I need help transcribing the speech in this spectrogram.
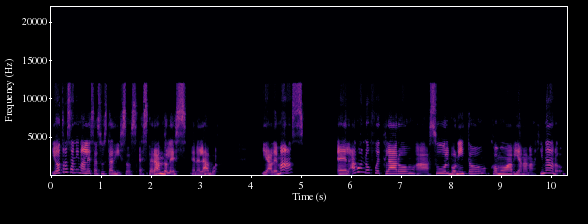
y otros animales asustadizos esperándoles en el agua. Y además, el agua no fue claro, azul, bonito, como habían imaginado.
